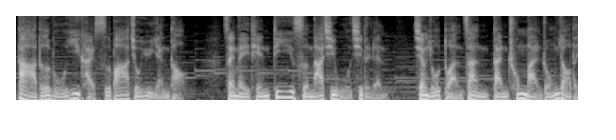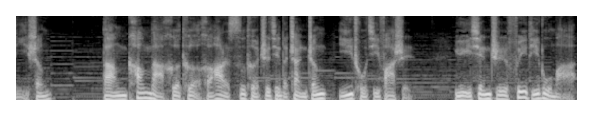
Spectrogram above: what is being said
大德鲁伊凯斯巴就预言道，在那天第一次拿起武器的人将有短暂但充满荣耀的一生。当康纳赫特和阿尔斯特之间的战争一触即发时，女先知菲迪路马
